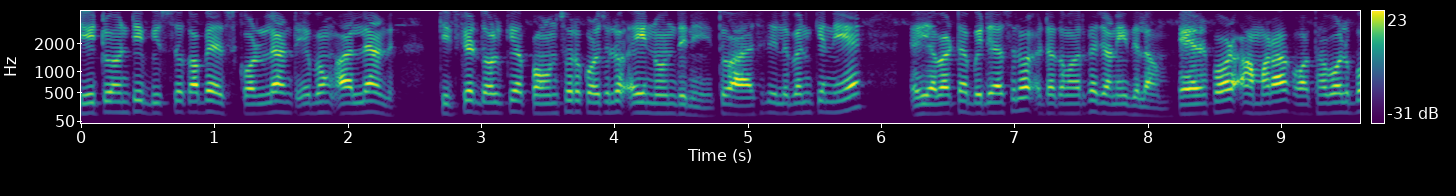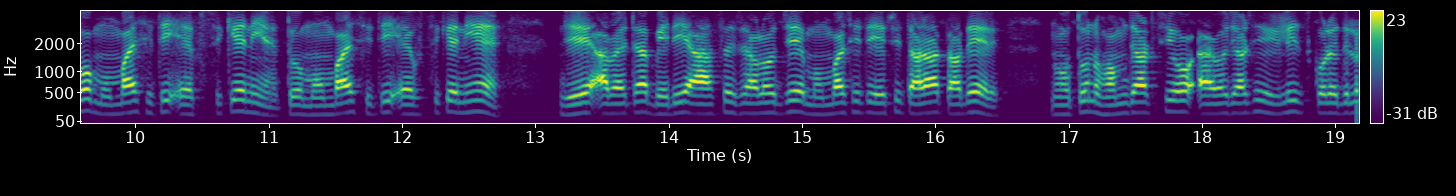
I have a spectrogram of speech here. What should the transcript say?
টি টোয়েন্টি বিশ্বকাপে স্কটল্যান্ড এবং আয়ারল্যান্ড ক্রিকেট দলকে স্পন্সর করেছিল এই নন্দিনী। তো আইএসএল ইলেভেনকে নিয়ে এই ব্যাপারটা বেরিয়ে আসলো এটা তোমাদেরকে জানিয়ে দিলাম। এরপর আমরা কথা বলব মুম্বাই সিটি এফসিকে নিয়ে। তো মুম্বাই সিটি এফসিকে নিয়ে যে আপডেটটা বেরিয়ে আসে সেটা হলো যে মুম্বাই সিটি এফসি তারা তাদের নতুন হোম জার্সি ও অ্যাওয়ে জার্সি রিলিজ করে দিল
